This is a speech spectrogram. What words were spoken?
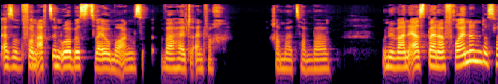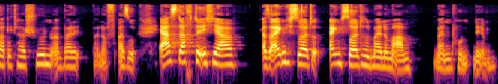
also von 18 Uhr bis 2 Uhr morgens war halt einfach Rambazamba. Und wir waren erst bei einer Freundin, das war total schön. Äh, bei, bei einer, also erst dachte ich ja, also eigentlich sollte, eigentlich sollte meine Mom meinen Hund nehmen.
